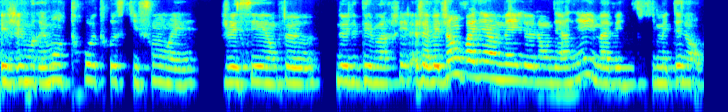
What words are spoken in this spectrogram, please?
et j'aime vraiment trop, trop ce qu'ils font. Et je vais essayer un peu de les démarcher. J'avais déjà envoyé un mail l'an dernier. Ils m'avaient dit qu'ils mettaient dans,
